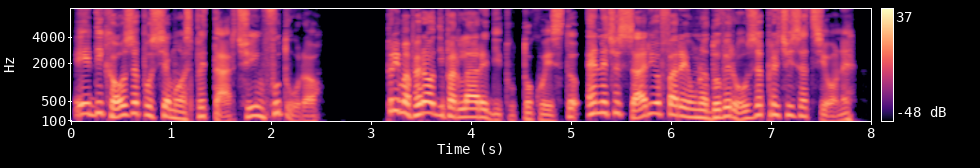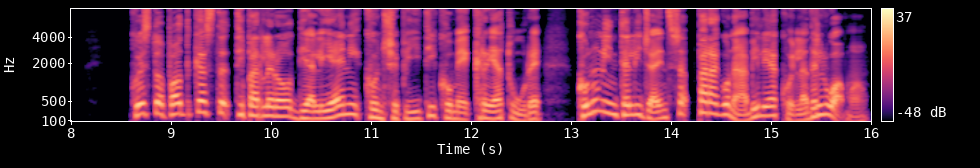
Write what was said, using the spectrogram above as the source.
e di cosa possiamo aspettarci in futuro. Prima però di parlare di tutto questo è necessario fare una doverosa precisazione. In questo podcast ti parlerò di alieni concepiti come creature con un'intelligenza paragonabile a quella dell'uomo.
